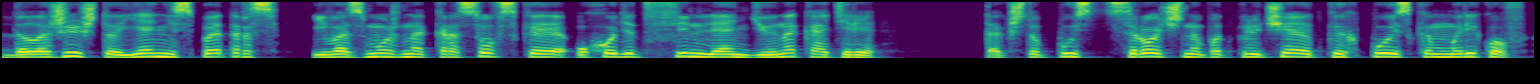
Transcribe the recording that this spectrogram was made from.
Доложи, что Янис Петерс и, возможно, Красовская уходят в Финляндию на катере. Так что пусть срочно подключают к их поискам моряков.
